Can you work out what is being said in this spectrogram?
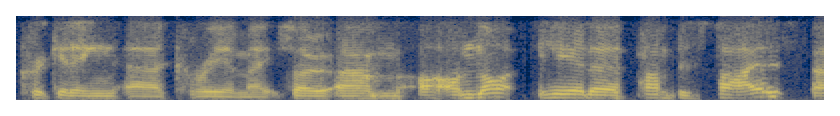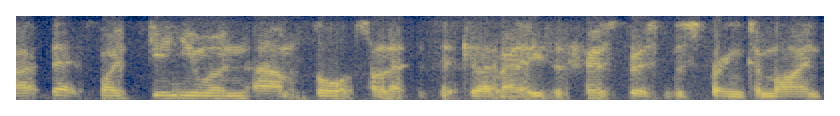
cricketing uh, career, mate. So um, I'm not here to pump his tyres. Uh, that's my genuine um, thoughts on that particular matter. He's the first person to spring to mind.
